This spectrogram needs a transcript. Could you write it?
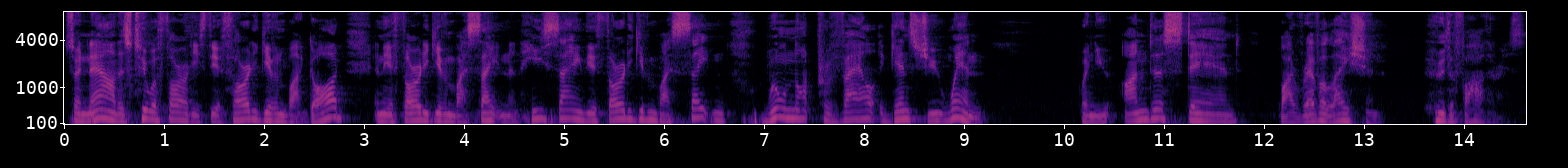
So now there's two authorities the authority given by God and the authority given by Satan. And he's saying the authority given by Satan will not prevail against you when? When you understand by revelation who the Father is.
